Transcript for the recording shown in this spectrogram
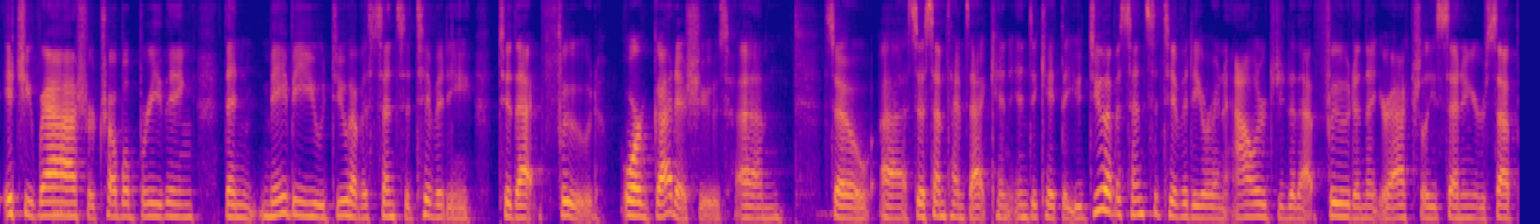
itchy rash or trouble breathing, then maybe you do have a sensitivity to that food or gut issues. Um, so, uh, so sometimes that can indicate that you do have a sensitivity or an allergy to that food, and that you're actually setting yourself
